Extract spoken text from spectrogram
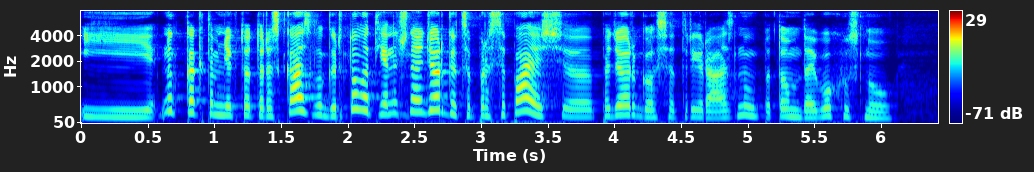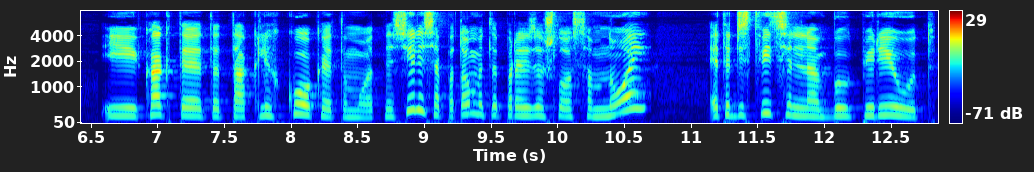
и, ну, как-то мне кто-то рассказывал, говорит, ну вот я начинаю дергаться, просыпаюсь, э, подергался три раза, ну, потом, дай бог, уснул. И как-то это так легко к этому относились, а потом это произошло со мной. Это действительно был период,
